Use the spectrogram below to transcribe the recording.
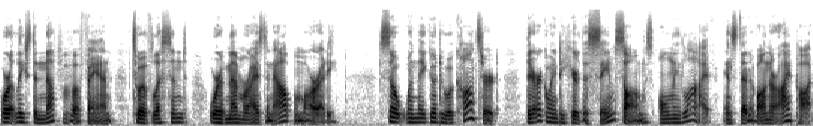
or at least enough of a fan to have listened or have memorized an album already. So when they go to a concert, they're going to hear the same songs only live instead of on their iPod.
